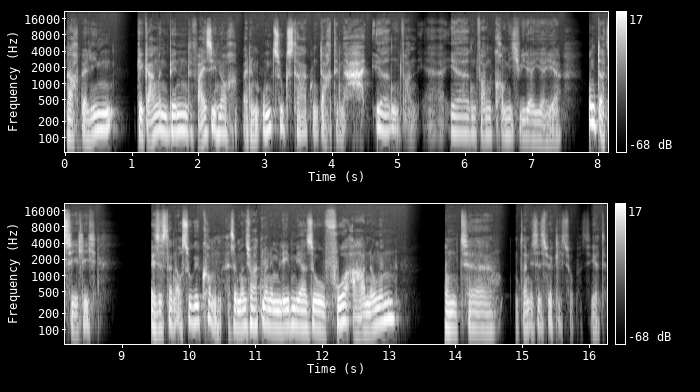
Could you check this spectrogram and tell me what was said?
nach Berlin gegangen bin, weiß ich noch, bei dem Umzugstag und dachte mir, ah, irgendwann, irgendwann komme ich wieder hierher. Und tatsächlich ist es dann auch so gekommen. Also manchmal hat man im Leben ja so Vorahnungen und äh, und dann ist es wirklich so passiert.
